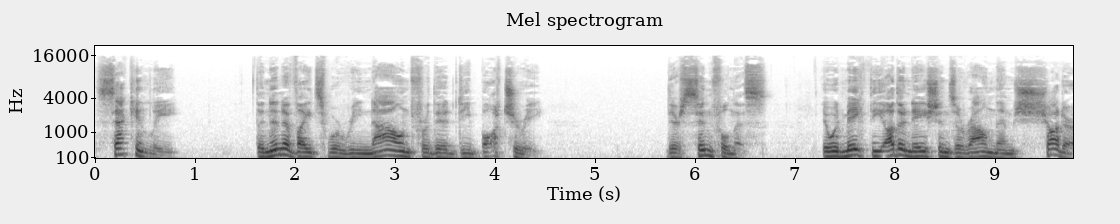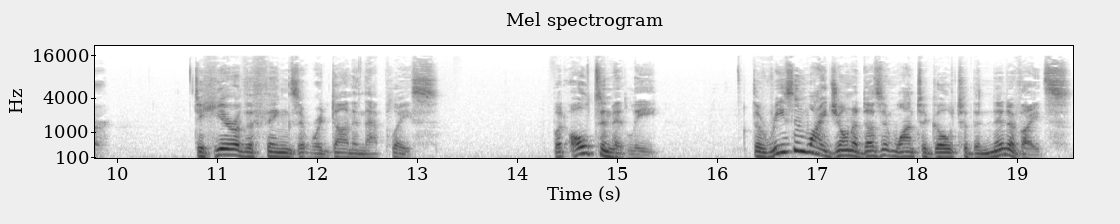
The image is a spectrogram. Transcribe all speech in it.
Secondly, the Ninevites were renowned for their debauchery, their sinfulness. It would make the other nations around them shudder to hear of the things that were done in that place. But ultimately, the reason why Jonah doesn't want to go to the Ninevites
